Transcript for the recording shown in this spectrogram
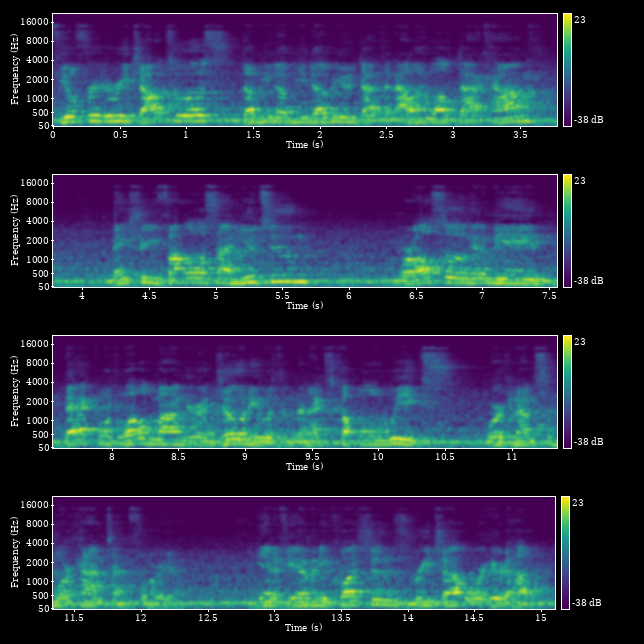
feel free to reach out to us, www.denaliweld.com. Make sure you follow us on YouTube. We're also going to be back with Weldmonger and Jody within the next couple of weeks, working on some more content for you. Again, if you have any questions, reach out. We're here to help.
